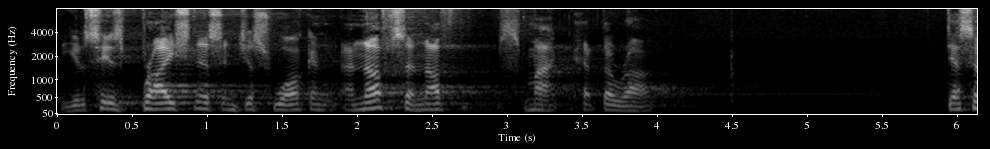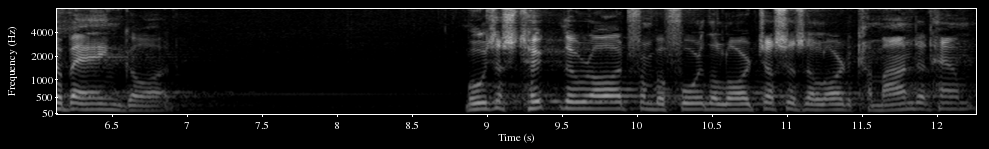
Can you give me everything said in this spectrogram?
You can see his brightness and just walking. Enough's enough. Smack, hit the rock. Disobeying God. Moses took the rod from before the Lord, just as the Lord commanded him.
